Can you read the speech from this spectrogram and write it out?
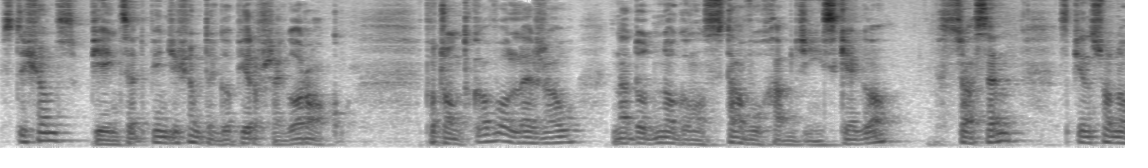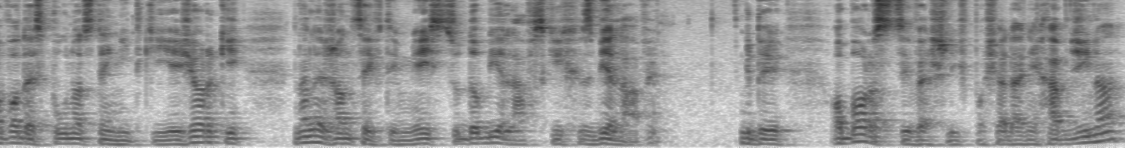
z 1551 roku. Początkowo leżał nad odnogą stawu chabdzińskiego. Z czasem spiętrzono wodę z północnej nitki jeziorki, należącej w tym miejscu do bielawskich z Bielawy. Gdy oborscy weszli w posiadanie Chabdzina,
